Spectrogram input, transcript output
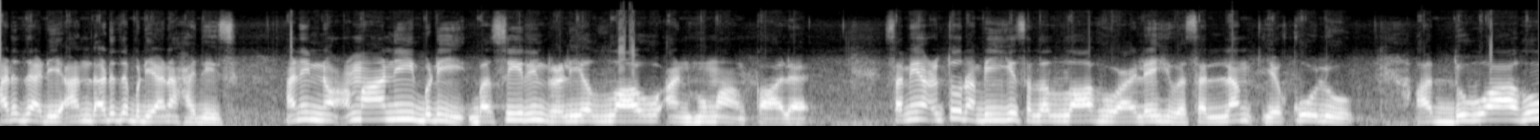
அடுத்த அடி அந்த அடுத்தபடியான ஹதீஸ். அனி நொமானி புனி பசீரின் ரலியல்லாஹு அன்ஹுமா கால. சமயத்து நபியி சல்லல்லாஹு அலேஹி வசல்லம் யகூலு அத்துவாஹு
